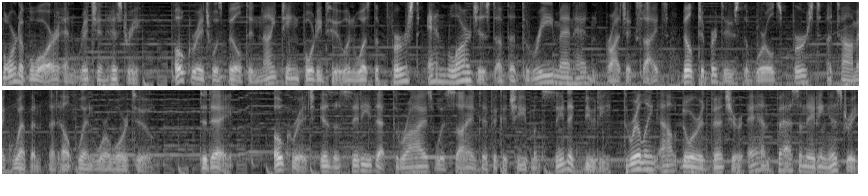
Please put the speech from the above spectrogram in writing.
Born of war and rich in history, Oak Ridge was built in 1942 and was the first and largest of the three Manhattan Project sites built to produce the world's first atomic weapon that helped win World War II. Today, Oak Ridge is a city that thrives with scientific achievements, scenic beauty, thrilling outdoor adventure, and fascinating history.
